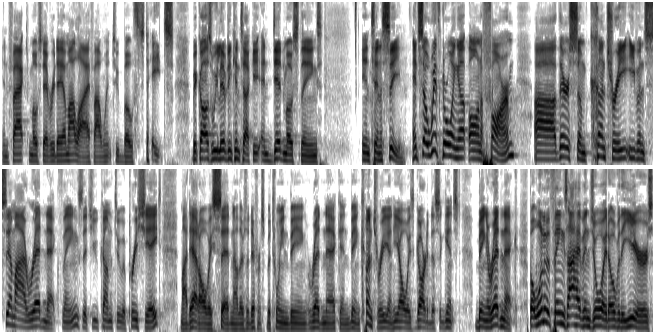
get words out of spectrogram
In fact, most every day of my life, I went to both states because we lived in Kentucky and did most things in Tennessee. And so, with growing up on a farm, uh, there's some country, even semi redneck things that you come to appreciate. My dad always said, now there's a difference between being redneck and being country, and he always guarded us against being a redneck. But one of the things I have enjoyed over the years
